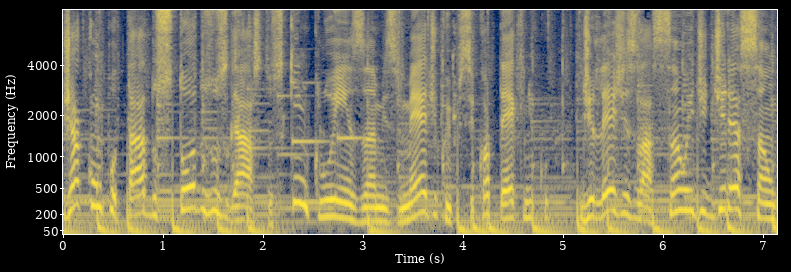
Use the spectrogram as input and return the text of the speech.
já computados todos os gastos, que incluem exames médico e psicotécnico, de legislação e de direção,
